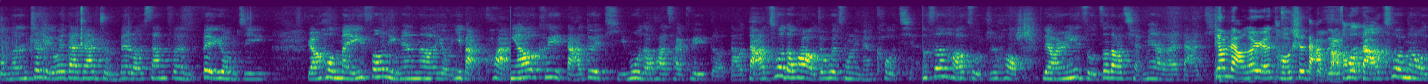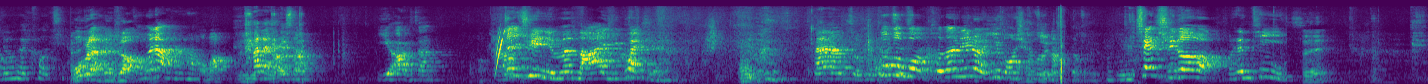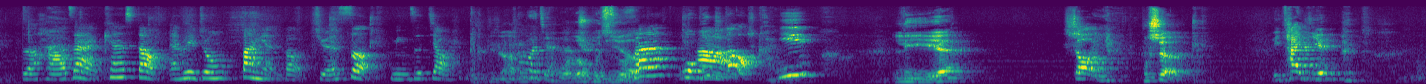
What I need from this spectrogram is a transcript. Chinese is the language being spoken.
我们这里为大家准备了三份备用金，然后每一封里面呢有一百块，你要可以答对题目的话才可以得到，答错的话我就会从里面扣钱。分好组之后，两人一组坐到前面来答题，要两个人同时答对，然后答错呢我就会扣钱。我们俩先上我，们俩先上，好吗？他俩先上。一二三，争取你们拿一块钱。来来组合。不不不，可能连点一毛钱都拿不到。先徐哥吧，我先听一次。哎，子豪在《Can't Stop》MV 中扮演的角色名字叫什么？这么简单我都不记得。三、我不知道二一，李少爷，不是，李太极。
